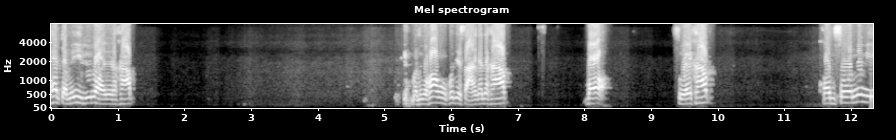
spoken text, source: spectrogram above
แทบจะไม่มีริ้วรอยเลยนะครับ มาดูห้องผู้โดยสารกันนะครับ เบาะสวยครับ คอนโซลไม่มี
